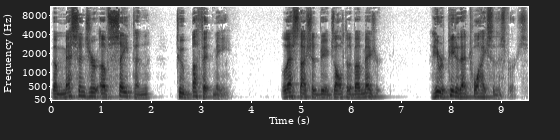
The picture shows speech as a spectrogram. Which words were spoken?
the messenger of Satan to buffet me, lest I should be exalted above measure. He repeated that twice in this verse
